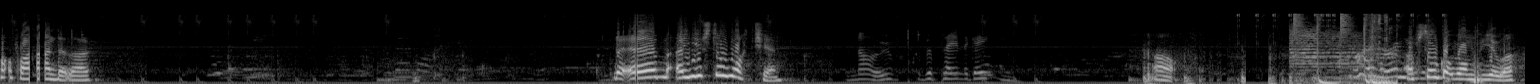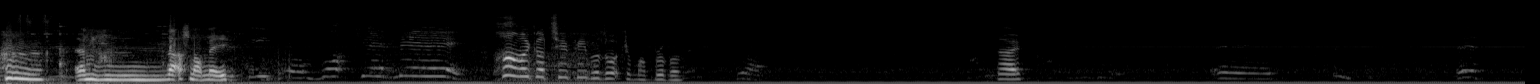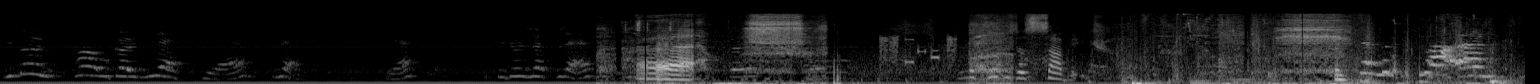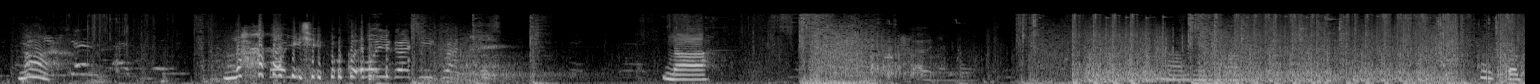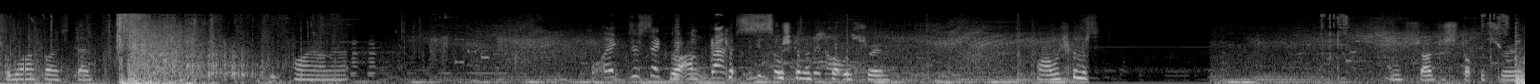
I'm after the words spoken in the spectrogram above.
I can't find it though. Um, are you still watching? No, because we're playing the game. Oh. I've still got one viewer, and that's not me. Me. Oh, I got two people watching my brother. No. Uh, uh, you know how go left, yeah? Left. Yeah? You go left. My brother's a savage. No, no, Or will. you going to your granny's? Nah. Going anymore. No, no, no. Oh god, the Wi-Fi's dead. Fine on it. Well, I just said Right, Google I'm, Ramps c- sort just gonna stop been the stream. Oh, I'm just gonna. I'm just, I'll just stop the stream.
